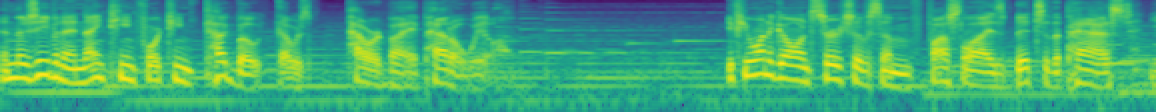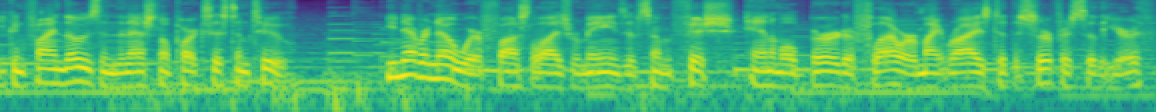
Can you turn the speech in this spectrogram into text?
And there's even a 1914 tugboat that was powered by a paddle wheel. If you want to go in search of some fossilized bits of the past, you can find those in the national park system too. You never know where fossilized remains of some fish, animal, bird, or flower might rise to the surface of the earth.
